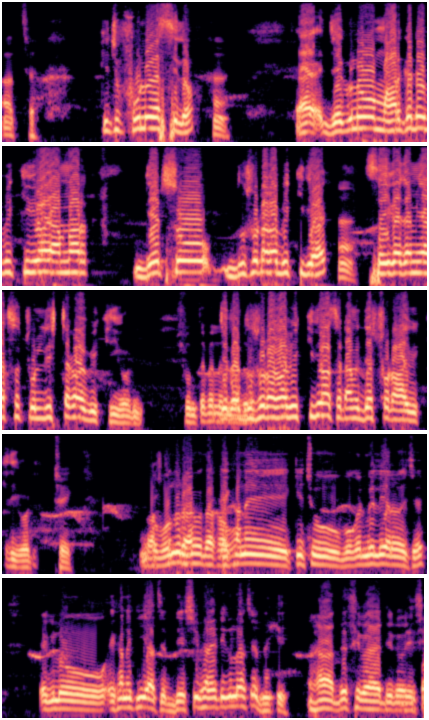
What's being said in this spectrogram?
আচ্ছা। কিছু ফুলও এসেছিল। হ্যাঁ। যেগুলো মার্কেটে বিক্রি হয় আপনার দেড়শো দুশো টাকা বিক্রি হয় হ্যাঁ। সেই গাছ আমি একশো চল্লিশ টাকায় বিক্রি করি। শুনতে পেলেন যেটা দুশো টাকা বিক্রি হয় সেটা আমি দেড়শো টাকায় বিক্রি করি। ঠিক। বন্ধুরা। এখানে কিছু বোগেনভেলিয়া রয়েছে। এগুলো এখানে কি আছে? দেশি ভ্যারাইটি গুলো আছে নাকি? হ্যাঁ দেশি ভ্যারাইটি রয়েছে।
